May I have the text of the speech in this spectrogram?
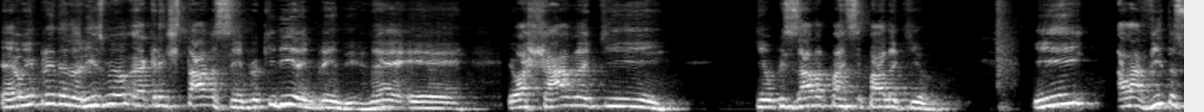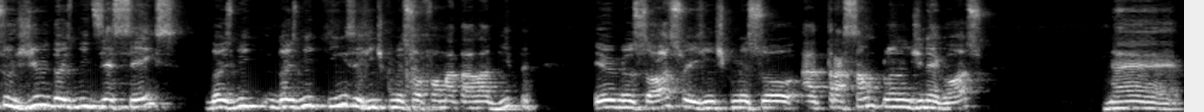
é, o empreendedorismo eu acreditava sempre, eu queria empreender, né? É, eu achava que, que eu precisava participar daquilo. E a Lavita surgiu em 2016, 2000, em 2015 a gente começou a formatar a Lavita, eu e meu sócio, a gente começou a traçar um plano de negócio, né?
